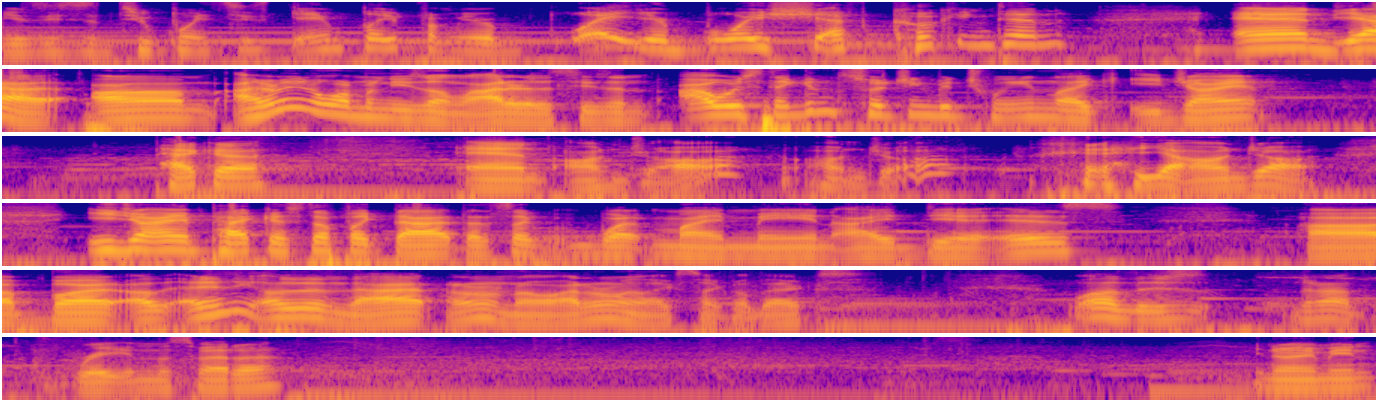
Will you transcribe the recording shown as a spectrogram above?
easy some 2.6 gameplay from your boy, your boy Chef Cookington. And yeah, um, I don't even know what I'm gonna use on ladder this season. I was thinking switching between like E-Giant, P.E.K.K.A, and Anja? Anja? yeah, Anja. E-Giant, Peck and stuff like that. That's like what my main idea is. Uh, but uh, anything other than that, I don't know. I don't really like cycle decks. Well, they're, just, they're not great in this meta. You know what I mean?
